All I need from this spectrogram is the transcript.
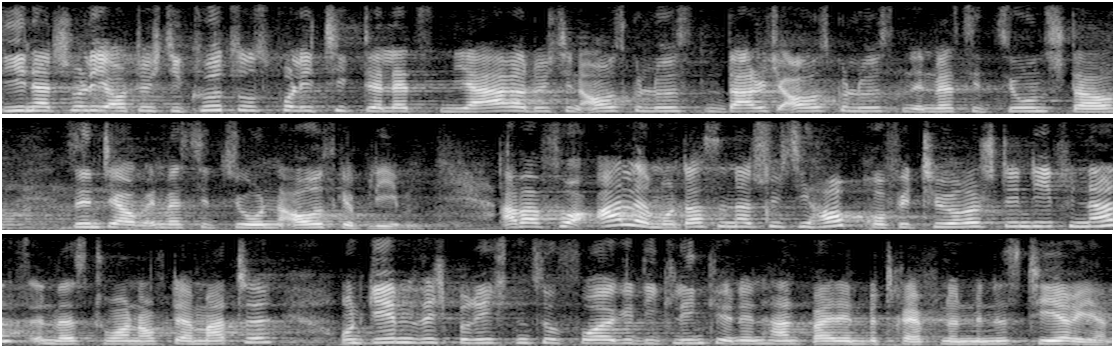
die natürlich auch durch die Kürzungspolitik der letzten Jahre, durch den ausgelösten, dadurch ausgelösten Investitionsstau sind ja auch Investitionen ausgeblieben. Aber vor allem, und das sind natürlich die Hauptprofiteure, stehen die Finanzinvestoren auf der Matte und geben sich Berichten zufolge die Klinke in den Hand bei den betreffenden Ministerien.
